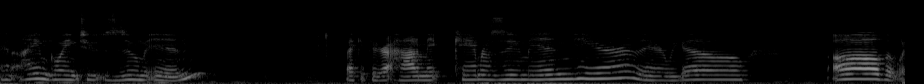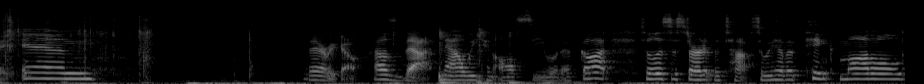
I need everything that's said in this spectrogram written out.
And I am going to zoom in. If I can figure out how to make camera zoom in here. There we go. All the way in. There we go. How's that? Now we can all see what I've got. So let's just start at the top. So we have a pink mottled.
